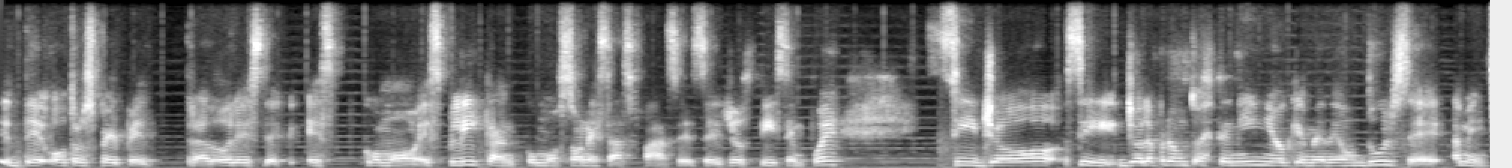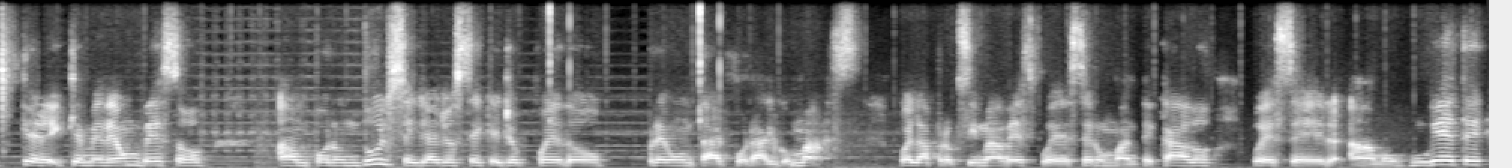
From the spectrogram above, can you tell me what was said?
de otros perpetradores es como explican cómo son esas fases. Ellos dicen, pues, si yo, si yo le pregunto a este niño que me dé un dulce, a mí, que, que, me dé un beso um, por un dulce, ya yo sé que yo puedo preguntar por algo más. Pues la próxima vez puede ser un mantecado, puede ser um, un juguete,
